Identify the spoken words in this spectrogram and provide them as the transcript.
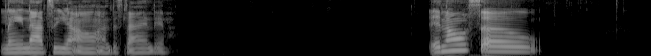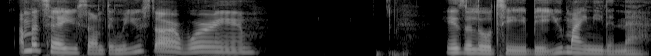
Lean not to your own understanding. And also, I'm going to tell you something. When you start worrying, here's a little tidbit. You might need a nap.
